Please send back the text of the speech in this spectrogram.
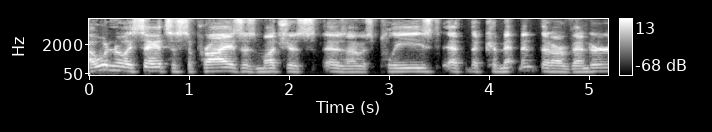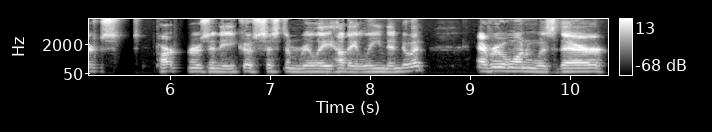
I wouldn't really say it's a surprise as much as as I was pleased at the commitment that our vendors, partners in the ecosystem really how they leaned into it. Everyone was there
